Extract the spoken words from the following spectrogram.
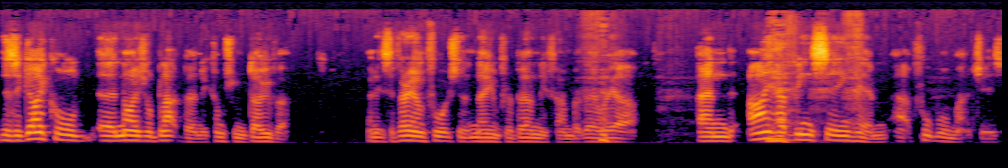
There's a guy called uh, Nigel Blackburn who comes from Dover. And it's a very unfortunate name for a Burnley fan, but there we are. And I yeah. have been seeing him at football matches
